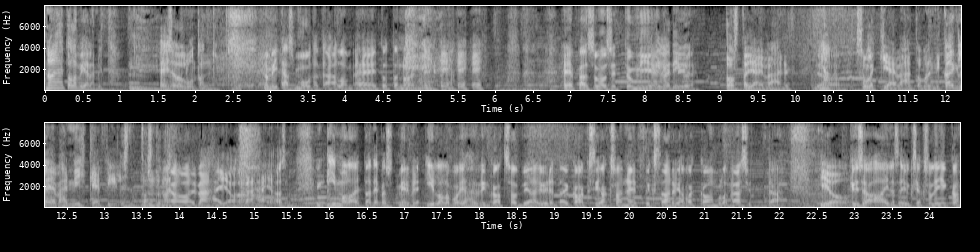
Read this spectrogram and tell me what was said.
No eihän tuolla vielä mitään. Niin. Ei siellä lunta tullut. No mitäs muuta täällä on? Hei, tota noin niin. Epäsuosittu Mä mielipide. Tosta jäi vähän nyt. Joo. Ja sullekin jäi vähän tommonen, niin kaikille jäi vähän nihkeä fiilis nyt tosta. Mm, joo, vähän joo, vähän joo. Kimmo laittaa, että epäsuosittu mielipide. Illalla voi ihan hyvin katsoa vielä yhden tai kaksi jaksoa Netflix-sarjaa, vaikka aamulla väsyttää. joo. Kyllä se on aina se yksi jakso liikaa.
